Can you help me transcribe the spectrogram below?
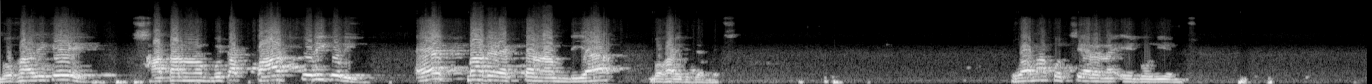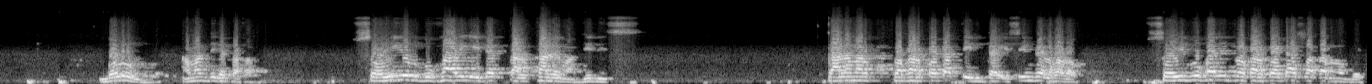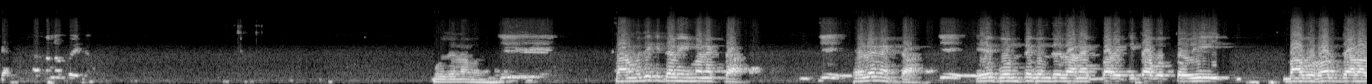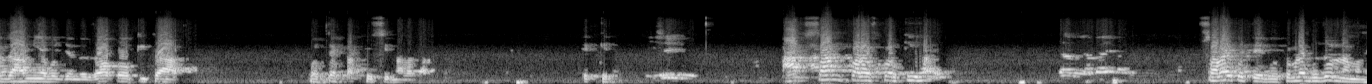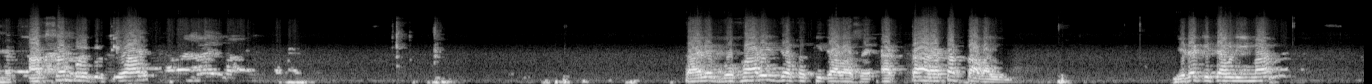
বুখারিকে সাতানব্বইটা পাঠ করি করি একবারে একটা নাম দিয়া বুখারি কিতাব লিখছে ওয়ামা করছি আর না এই বলিয়ে বলুন, আমার দিকে তাকাও। সহিউল বুখারি এটা কাল কালেমা জিনিস। কালেমার প্রকার কয়টা? তিনটা। ইসিমফেল হরফ। সহি বুখারির প্রকার কয়টা? সাতানব্বইটা। সাতানব্বইটা। বুঝে না মনে তার মধ্যে কিতাব ইমান একটা একটা। এ গুনতে গুনতে যান একবারে কিতাব তহিদ, বাবু রব জ্বালা জামিয়া পর্যন্ত কিতাব। প্রত্যেকটা খুশি কিনা আকসাম পরস্পর কি হয়? সবাই করতে তোমরা বুঝো না মনে হয়। আকসাম পরস্পর কি হয়? তাহলে বুখারির যত কিতাব আছে, একটা আর একটা তাবাইন। যেটা কিতাবুল ইমান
